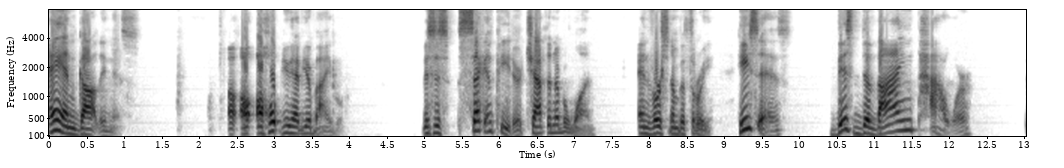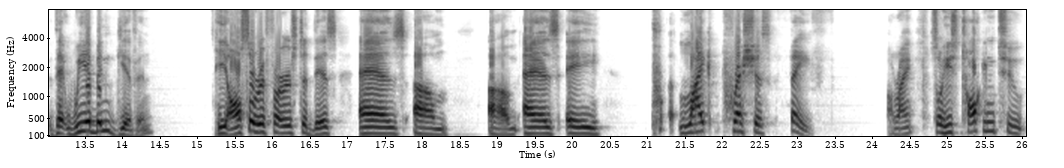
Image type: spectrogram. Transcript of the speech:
and godliness. I, I, hope you have your Bible. This is Second Peter chapter number 1 and verse number 3. He says, This divine power that we have been given, he also refers to this as, um, um, as a pr- like precious faith. All right. So he's talking to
